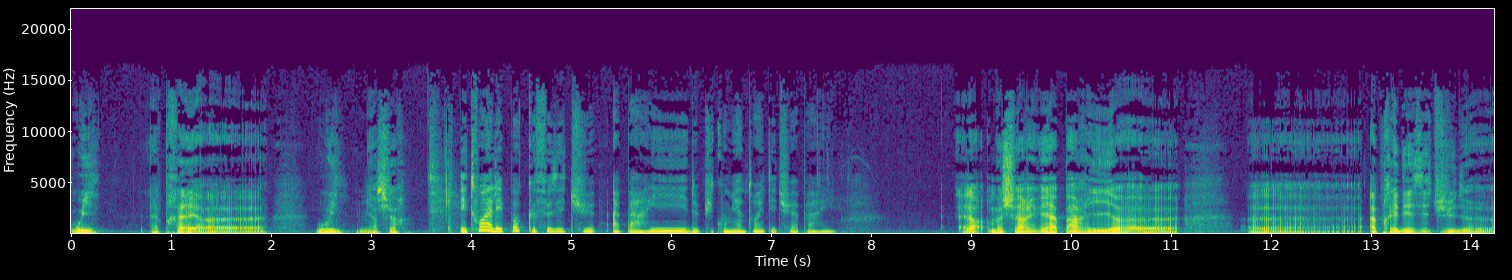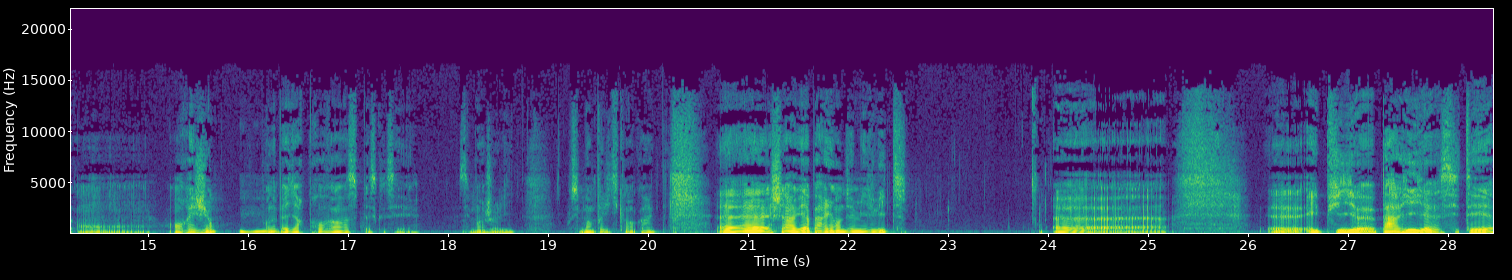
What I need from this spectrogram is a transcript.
Oui. Après, euh, oui, bien sûr. Et toi, à l'époque, que faisais-tu à Paris et depuis combien de temps étais-tu à Paris? Alors, moi, je suis arrivé à Paris euh, euh, après des études en, en région, mhm. pour ne pas dire province, parce que c'est moins joli ou c'est moins politiquement correct. je suis arrivé à Paris en 2008. Euh, euh, et puis euh, Paris, euh, c'était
